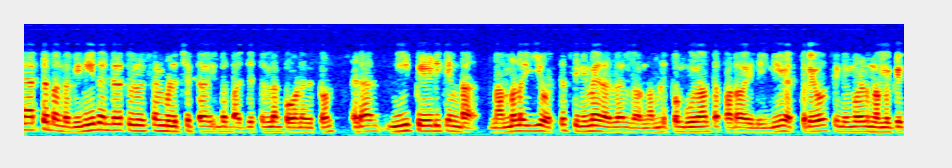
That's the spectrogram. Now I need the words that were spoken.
നേരത്തെ പറഞ്ഞു വിനീത് എന്റെ അടുത്ത് ഒരു ദിവസം വിളിച്ചിട്ട് ഇതിന്റെ ബഡ്ജറ്റ് എല്ലാം പോണത് ഇപ്പം എടാ നീ പേടിക്കണ്ട. നമ്മൾ ഈ ഒറ്റ സിനിമയിലല്ലല്ലോ നമ്മളിപ്പോ മൂന്നാമത്തെ പടമായില്ല? ഇനിയും എത്രയോ സിനിമകൾ നമുക്ക്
